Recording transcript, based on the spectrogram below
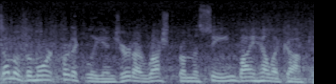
Some of the more critically injured are rushed from the scene by helicopter.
